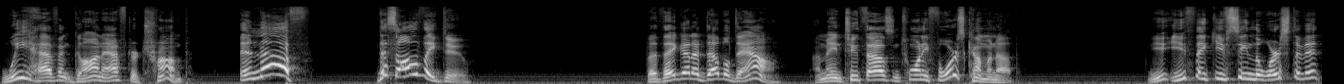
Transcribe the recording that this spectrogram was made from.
We haven't gone after Trump enough. That's all they do. But they got to double down. I mean, 2024 is coming up. You, you think you've seen the worst of it?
